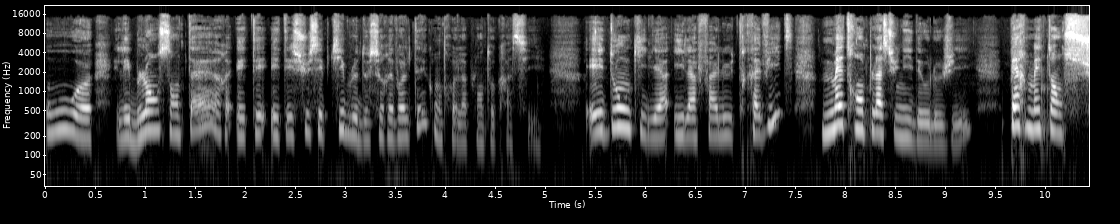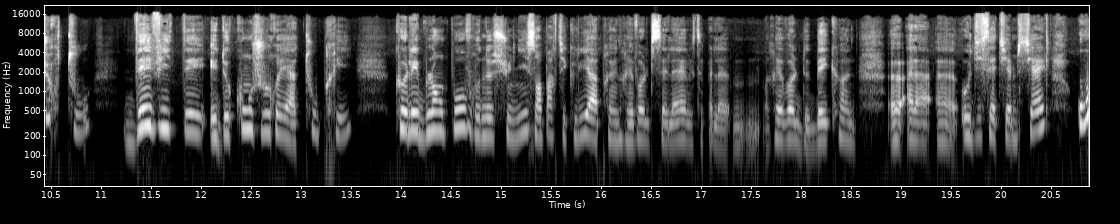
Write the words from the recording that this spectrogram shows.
où euh, les blancs sans terre étaient, susceptibles de se révolter contre la plantocratie. Et donc il a fallu très vite mettre en place une idéologie permettant surtout d'éviter et de conjurer à tout prix que les blancs pauvres ne s'unissent, en particulier après une révolte célèbre, qui s'appelle la euh, révolte de Bacon euh, à la, au XVIIe siècle, où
